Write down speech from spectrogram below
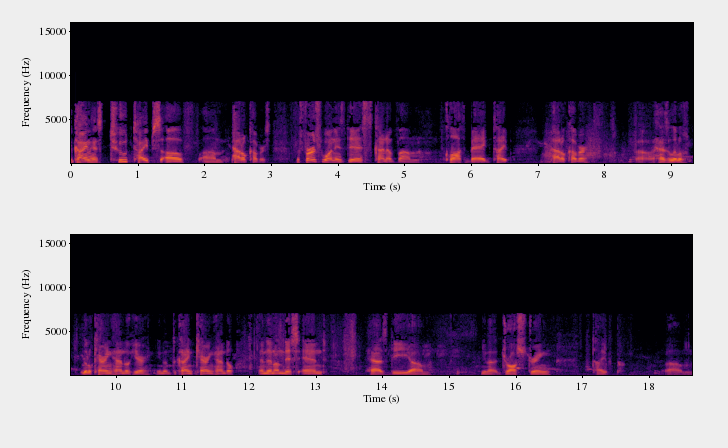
Dakine has two types of um, paddle covers. The first one is this kind of um, cloth bag type paddle cover. Uh, has a little little carrying handle here, you know, the kind carrying handle, and then on this end has the um, you know drawstring type um,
